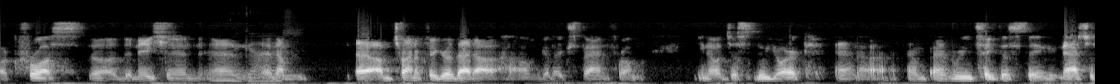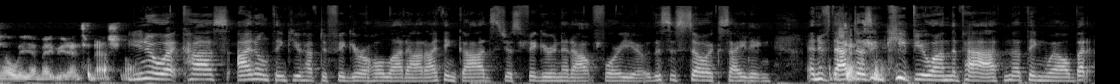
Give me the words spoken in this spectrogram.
across uh, the nation, oh and oh and I'm I'm trying to figure that out how I'm going to expand from you know, just New York and, uh, and, and really take this thing nationally and maybe internationally. You know what, Coss? I don't think you have to figure a whole lot out. I think God's just figuring it out for you. This is so exciting. And if that Thank doesn't you. keep you on the path, nothing will. But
